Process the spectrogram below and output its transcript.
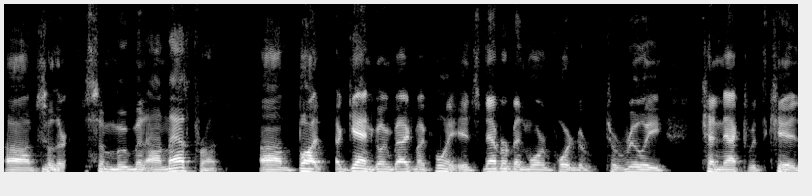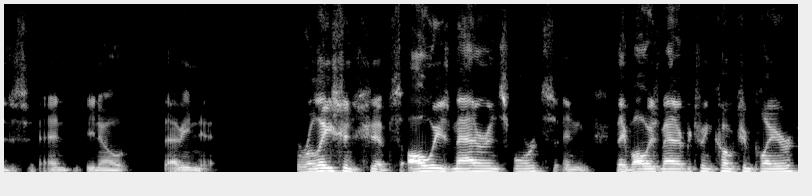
Uh, so mm-hmm. there's some movement on that front. Um, but again, going back to my point, it's never been more important to, to really connect with kids. And, you know, I mean, relationships always matter in sports and they've always mattered between coach and player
